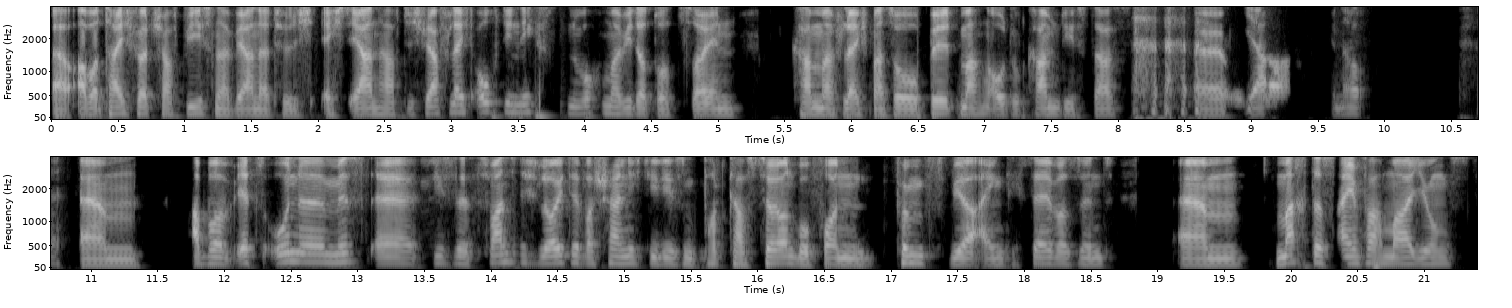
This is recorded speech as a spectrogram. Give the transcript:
Äh, aber Teichwirtschaft Wiesner wäre natürlich echt ehrenhaft. Ich werde vielleicht auch die nächsten Wochen mal wieder dort sein. Kann man vielleicht mal so Bild machen, Autogramm, dies, das. äh, ja, genau. ähm, aber jetzt ohne Mist, äh, diese 20 Leute wahrscheinlich, die diesen Podcast hören, wovon fünf wir eigentlich selber sind, ähm, macht das einfach mal, Jungs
